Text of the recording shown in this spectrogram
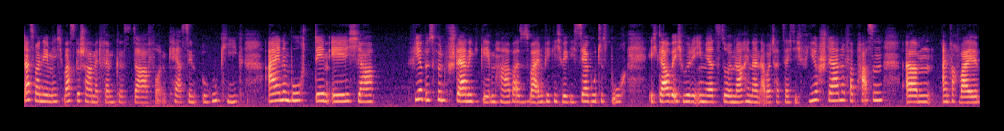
Das war nämlich Was geschah mit Femke Star von Kerstin Rukik, einem Buch, dem ich ja vier bis fünf Sterne gegeben habe. Also es war ein wirklich, wirklich sehr gutes Buch. Ich glaube, ich würde ihm jetzt so im Nachhinein aber tatsächlich vier Sterne verpassen. Ähm, einfach weil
